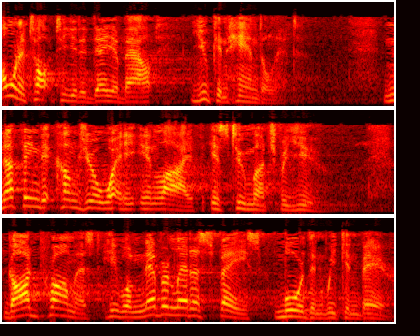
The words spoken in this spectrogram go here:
I want to talk to you today about you can handle it. Nothing that comes your way in life is too much for you. God promised He will never let us face more than we can bear.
